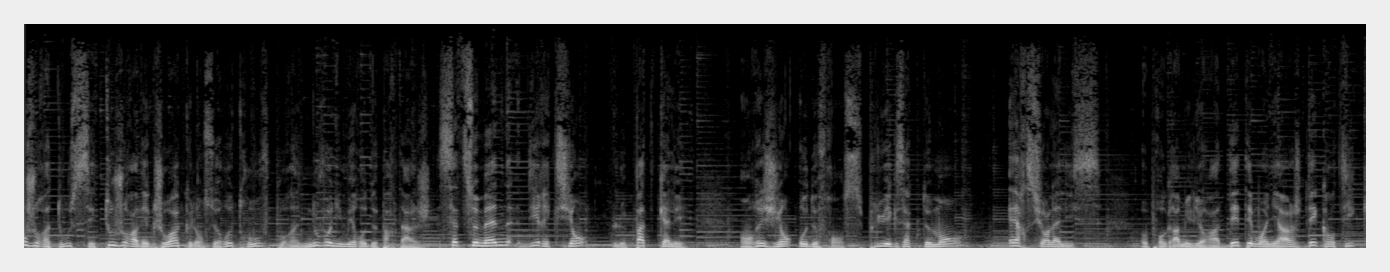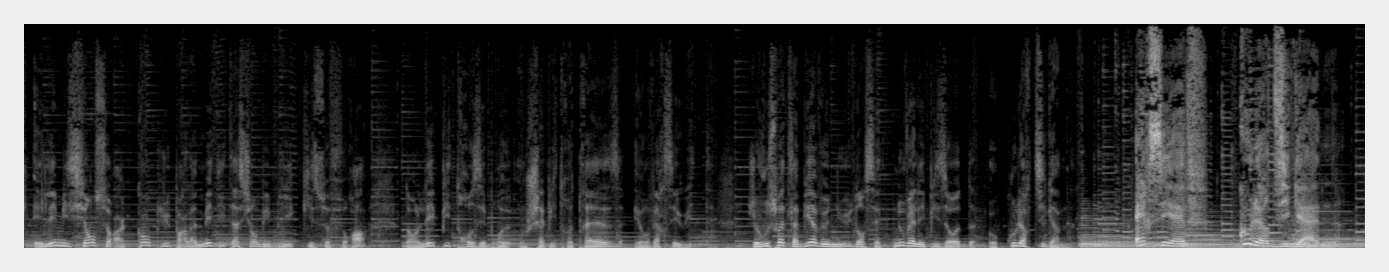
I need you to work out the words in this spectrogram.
Bonjour à tous, c'est toujours avec joie que l'on se retrouve pour un nouveau numéro de partage. Cette semaine, direction le Pas-de-Calais, en région Hauts-de-France, plus exactement Air sur la Lys. Au programme, il y aura des témoignages, des cantiques et l'émission sera conclue par la méditation biblique qui se fera dans l'Épître aux Hébreux au chapitre 13 et au verset 8. Je vous souhaite la bienvenue dans cet nouvel épisode aux couleurs tziganes. RCF, Couleur Zigane.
